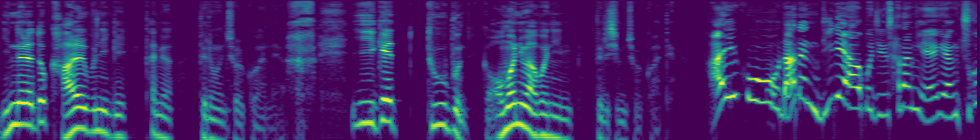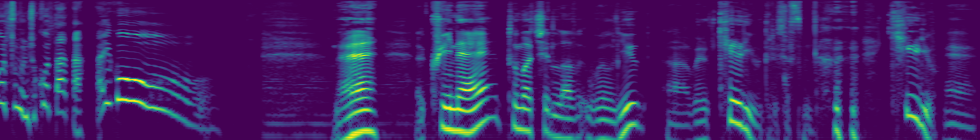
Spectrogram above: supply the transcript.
이 노래도 가을 분위기 타며 들으면 좋을 것 같네요. 아, 이게 두 분, 그 어머님, 아버님 들으시면 좋을 것 같아요. 아이고, 나는 니네 아버지 사랑해. 그냥 죽었으면 좋겠다. 아이고. 네. 퀸의 Too Much Love Will You, uh, Will Kill You 들으셨습니다. Kill You. 예.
